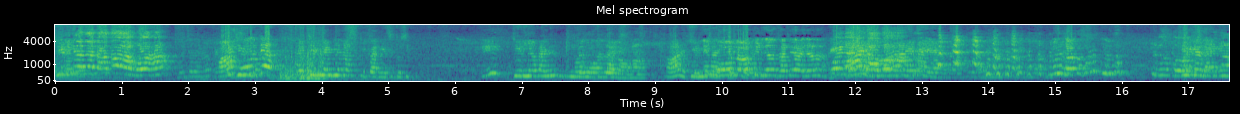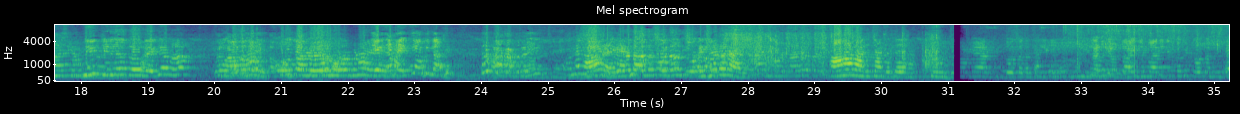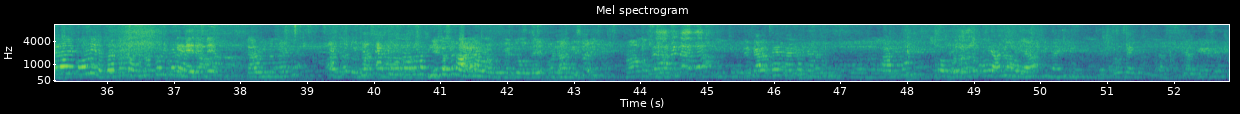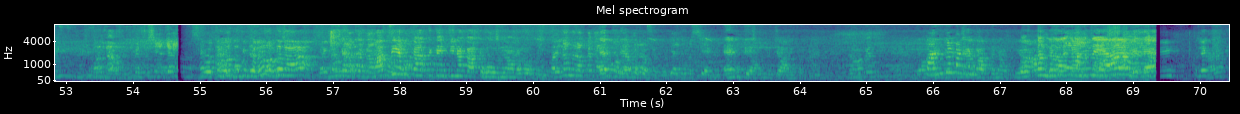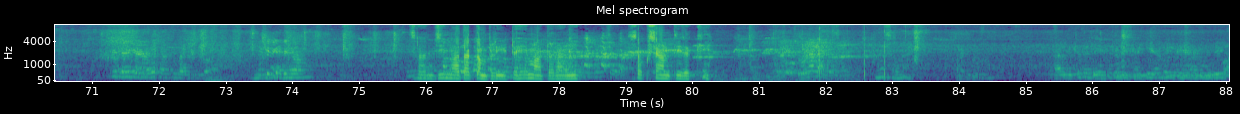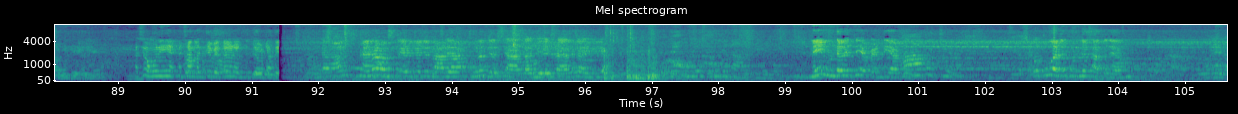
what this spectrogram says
ਚਿੜੀਆਂ ਦਾ ਦੋ ਮੋਹਾ ਆਹ ਚਿੜੀਆਂ ਚਿੜੀਆਂ ਦੀਆਂ ਦੱਸ ਕੀ ਕਰਨੀ ਸੀ ਤੁਸੀਂ ਕੀ ਚਿੜੀਆਂ ਪੈਣ ਲਾਉਣਾ ਆਹ ਨਹੀਂ ਚਿੜੀਆਂ ਮੋਰ ਲਾਓ ਚਿੜੀਆਂ ਸਾਡੇ ਆ। ਜਾਣਾ ਕੋਈ ਨਾ ਲਾਵਾ ਮੇਰੀ ਗੱਲ ਤਾਂ ਸੁਣ ਚਿੜੀਆਂ ਨਹੀਂ ਚਿੜੀਆਂ ਦੋ ਹੈਗੀਆਂ ਮਾਂ ਉਹ ਤਾਂ ਮੋਰ ਬਣਾਏ ਇੱਕ ਹੈਗੀ ਉਹ ਵੀ ਲਾ ਦੇ। ਆ ਰਹਿ ਗਿਆ ਲਾ ਲਓ ਕੋਈ ਨਾ ਇਹਨਾਂ ਦਾ ਲਾ ਦੇ ਆਹ ਲਾ ਦੇ ਚੰਦ ਤੇ ਸੂਰਜ ਮੈਂ ਦੋ ਤਿੰਨ ਤਰੀਕ ਨੂੰ ਲੱਗ ਜਾਊਂਗਾ ਜੀ ਮਾਰੀ ਦੀ ਮੈਂ ਵੀ ਦੋ ਤਿੰਨ ਦਿਨ ਮੇਰਾ ਕੋਲ ਨਹੀਂ ਲੱਗਾ ਤੂੰ ਰੋਣਾ ਕੋਲ ਮੇਰੇ ਨੇ ਕਰ ਵੀ ਨਾ ਇਹ ਤਾਂ ਸਾਰਾ ਮੈਂ ਜੋ ਦੇ ਮਾਸੀ ਇਹਨੂੰ ਕੱਟ ਕੈਂਚੀ ਨਾਲ ਕੱਟ ਹੋਰ ਨਾ ਕਰੋ ਪਹਿਲਾਂ ਮੇਰਾ ਤਾਂ ਇੱਥੇ ਆ ਕੇ ਬਸ ਇਹਨੂੰ ਤੇ ਆਉਂ ਵਿਚਾਲੇ ਕੱਟ ਕੰਧ ਤੇ ਟੰਗ ਕਰ ਦੇਣਾ ਟੰਗਣ ਵਾਲੇ ਕੰਧ ਤੇ ਆ ਸਾਂਝੀ ਮਾਤਾ ਕੰਪਲੀਟ ਹੈ ਮਾਤਾ ਰਾਣੀ ਸੁਖ ਸ਼ਾਂਤੀ ਰੱਖੀ ਅੱਛਾ ਉਹ ਨਹੀਂ ਹੈ ਅੱਛਾ ਲੱਗੇ ਬੇਟਾ ਉਹਨਾਂ ਦੀ ਡਿਊਟੀ ਤੇ ਮੈਂ ਨਾ ਉਸ ਸਟੇਜ ਤੇ ਜੇ ਲਾ ਲਿਆ ਉਹਨਾਂ ਦੇ ਸਿਆਣ ਲੱਗ ਮੇਰੇ ਸ਼ਹਿਰ ਚ ਆਈ ਹੋਈ ਆ। ਨਹੀਂ ਮੁੰਡਾ ਇੱਥੇ ਆ ਪਿੰਡ ਹੀ ਆ। ਹਾਂ ਉਹ ਭੂਆ ਦੇ ਕੁੜੀ ਨੇ ਸੱਦ ਲਿਆ ਉਹਨੂੰ। ਮੈਂ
